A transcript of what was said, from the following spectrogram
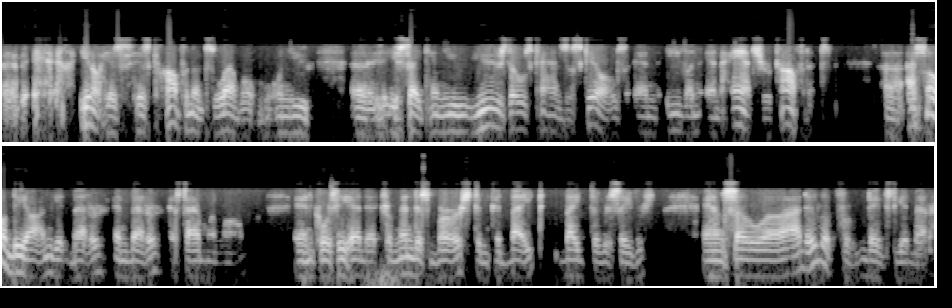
you know, his his confidence level when you uh, you say, can you use those kinds of skills and even enhance your confidence? Uh, I saw Deion get better and better as time went along. And of course, he had that tremendous burst and could bait, bait the receivers. And so uh, I do look for Diggs to get better.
